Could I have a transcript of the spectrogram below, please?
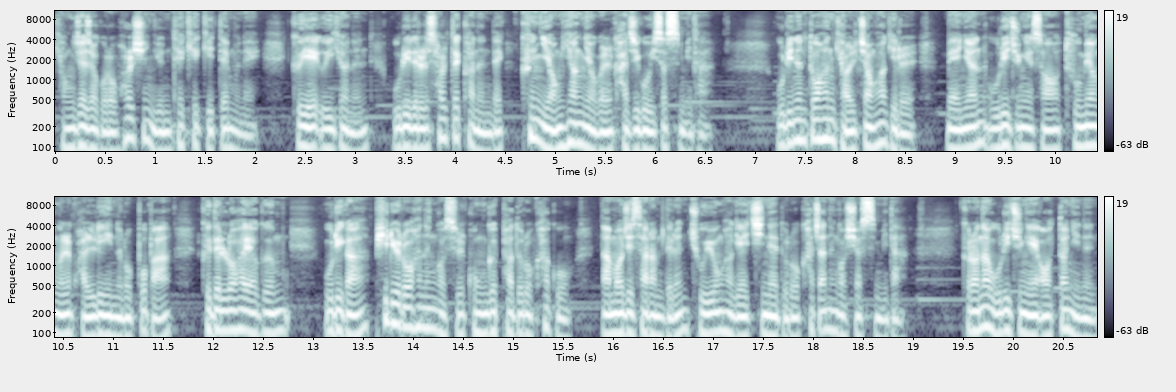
경제적으로 훨씬 윤택했기 때문에 그의 의견은 우리들을 설득하는데 큰 영향력을 가지고 있었습니다. 우리는 또한 결정하기를 매년 우리 중에서 두 명을 관리인으로 뽑아 그들로 하여금 우리가 필요로 하는 것을 공급하도록 하고 나머지 사람들은 조용하게 지내도록 하자는 것이었습니다. 그러나 우리 중에 어떤 이는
